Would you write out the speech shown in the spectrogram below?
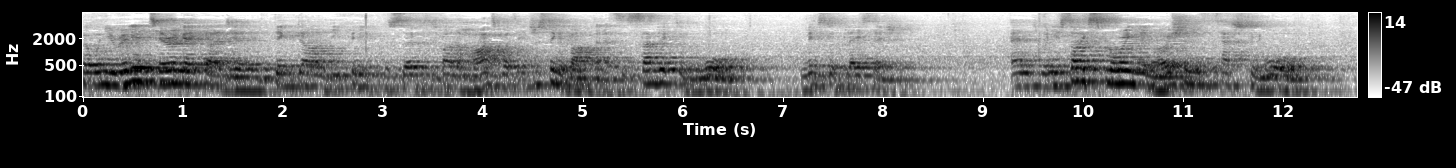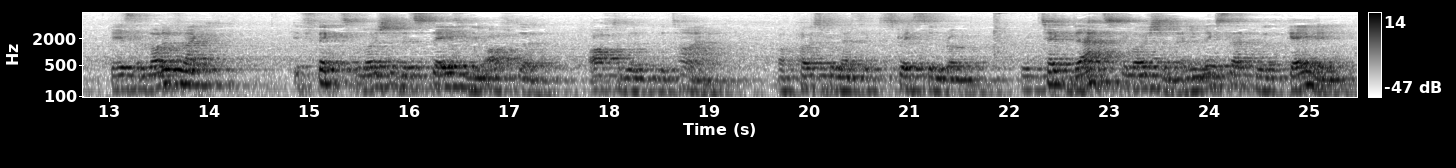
But when you really interrogate the idea and dig down deep beneath the surface, you find the heart of what's interesting about that. It's the subject of war mixed with PlayStation. And when you start exploring the emotions attached to war, there's a lot of like effect, emotion that stays with you after, after the, the time of post-traumatic stress syndrome. When you take that emotion and you mix that with gaming,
